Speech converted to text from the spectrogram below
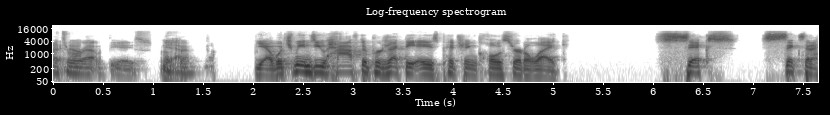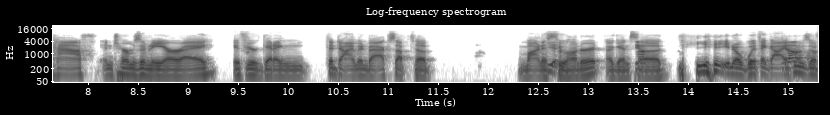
Right That's where we're at with the A's. Okay. Yeah, yeah, which means you have to project the A's pitching closer to like six, six and a half in terms of an ERA if you're getting the Diamondbacks up to minus Yeah. 200 against Yep. a you know with a guy Yep. who's a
